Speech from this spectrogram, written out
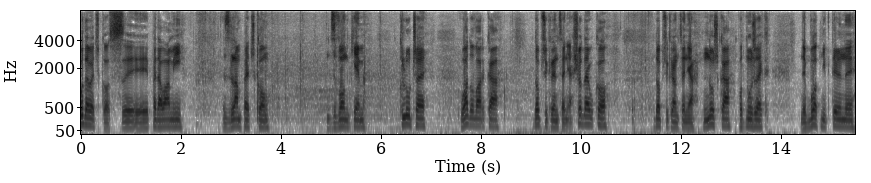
Pudełeczko z y, pedałami, z lampeczką, dzwonkiem, klucze, ładowarka, do przykręcenia siodełko, do przykręcenia nóżka, podnóżek, błotnik tylny,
